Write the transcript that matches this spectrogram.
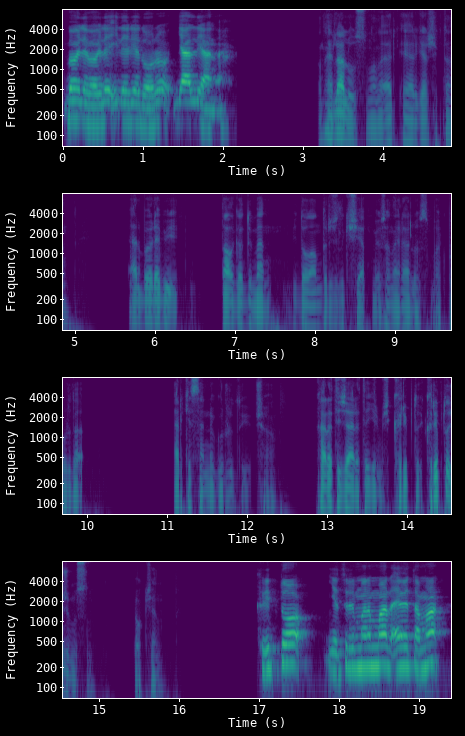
Böyle böyle ileriye doğru geldi yani. Helal olsun ona eğer, eğer gerçekten eğer böyle bir dalga dümen bir dolandırıcılık işi yapmıyorsan helal olsun. Bak burada herkes seninle gurur duyuyor şu an. Kara ticarete girmiş. Kripto. Kriptocu musun? Yok canım. Kripto yatırımlarım var evet ama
